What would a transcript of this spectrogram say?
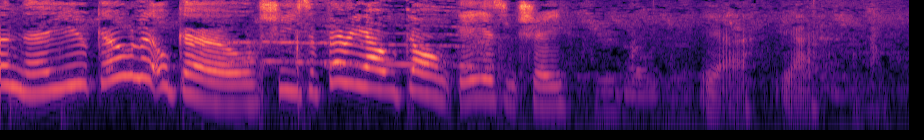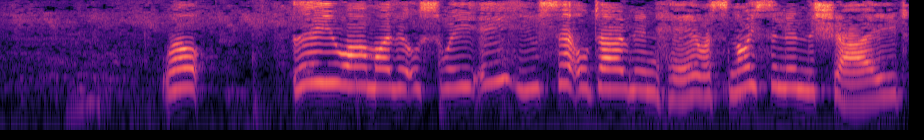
And there you go, little girl. She's a very old donkey, isn't she? Yeah, yeah. Well, there you are, my little sweetie. You settle down in here. It's nice and in the shade.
